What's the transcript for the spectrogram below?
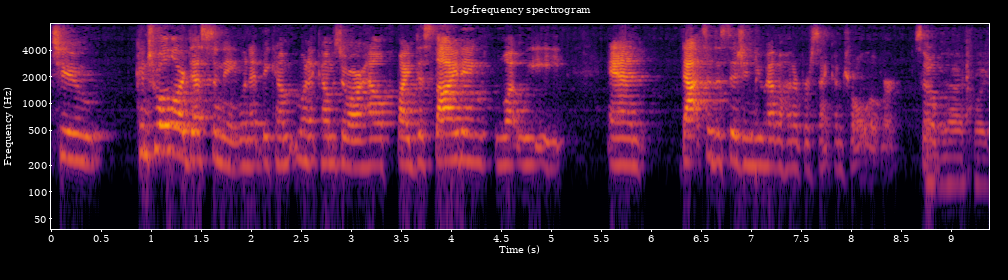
to control our destiny when it become when it comes to our health by deciding what we eat, and that's a decision you have 100% control over. So. exactly.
